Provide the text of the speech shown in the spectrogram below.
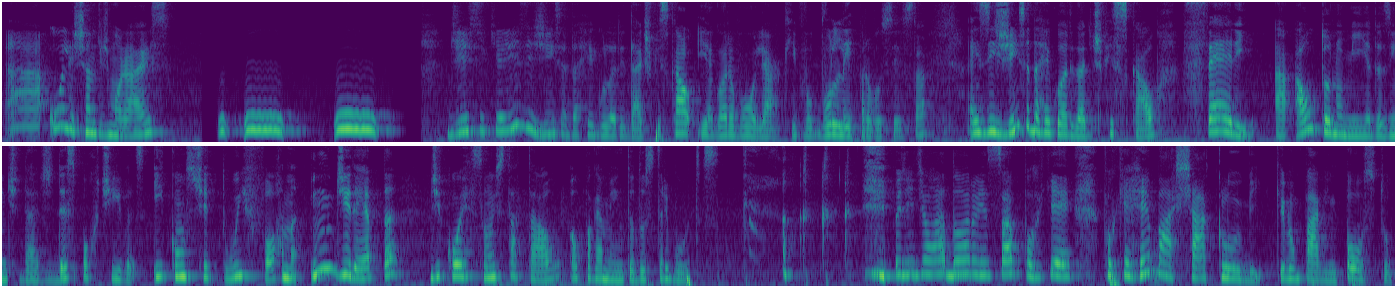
Ah, o Alexandre de Moraes disse que a exigência da regularidade fiscal, e agora eu vou olhar aqui, vou, vou ler para vocês, tá? A exigência da regularidade fiscal fere a autonomia das entidades desportivas e constitui forma indireta de coerção estatal ao pagamento dos tributos. Gente, eu adoro isso, sabe por quê? Porque rebaixar clube que não paga imposto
